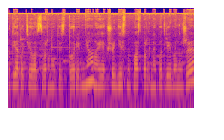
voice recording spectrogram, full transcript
От я хотіла звернутися до рівнян. Якщо дійсно паспорт не потрібен, вже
